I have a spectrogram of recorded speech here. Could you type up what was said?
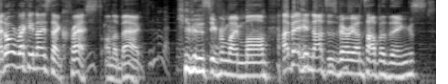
I don't recognize that crest on the back. Keeping a secret from my mom. I bet Hinata's very on top of things.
